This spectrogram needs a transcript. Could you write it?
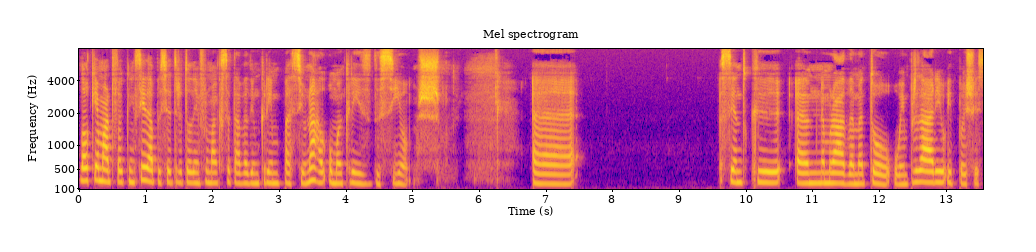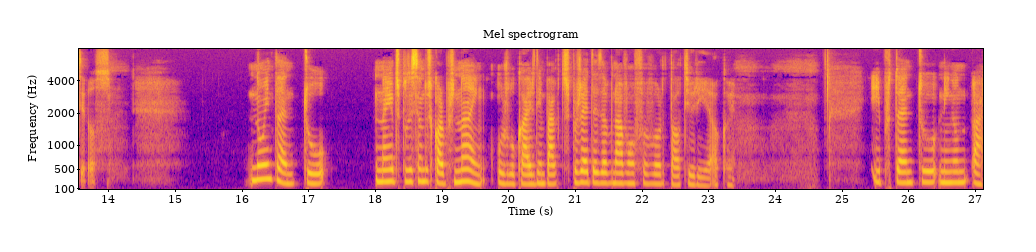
Logo que a morte foi conhecida, a polícia tratou de informar que se tratava de um crime passional, uma crise de ciúmes. Uh, sendo que a namorada matou o empresário e depois suicidou-se. No entanto, nem a disposição dos corpos nem os locais de impacto dos projéteis abonavam a favor de tal teoria. Ok. E portanto, nenhum. Ah,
